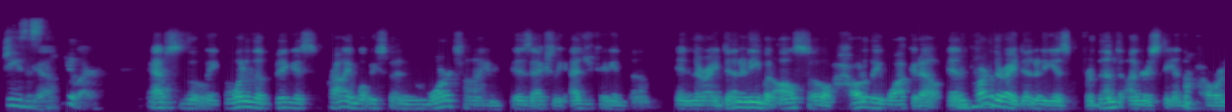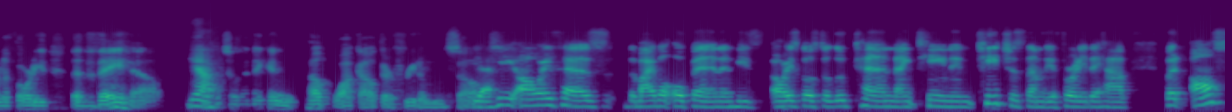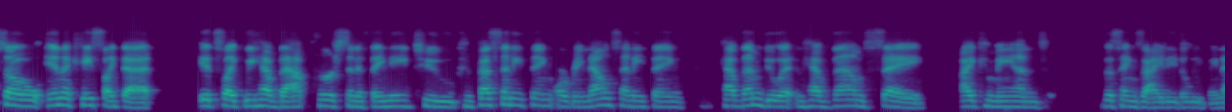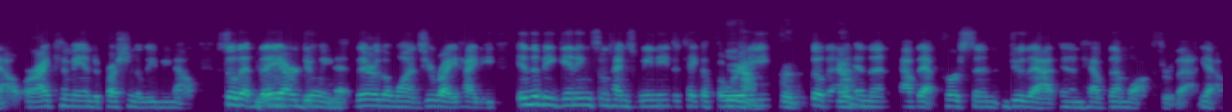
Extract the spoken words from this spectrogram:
Jesus Yeah. the healer. Absolutely. One of the biggest, probably what we spend more time is actually educating them in their identity, but also how do they walk it out? And part of mm-hmm. their identity is for them to understand the power and authority that they have Yeah. so that they can help walk out their freedom themselves. Yeah, he always has the Bible open and he's always goes to Luke 10, 19 and teaches them the authority they have. But also in a case like that, it's like we have that person, if they need to confess anything or renounce anything, have them do it and have them say, I command this anxiety to leave me now, or I command depression to leave me now, so that they are doing it. They're the ones. You're right, Heidi. In the beginning, sometimes we need to take authority for- so that Yeah. and then have that person do that and have them walk through that yeah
